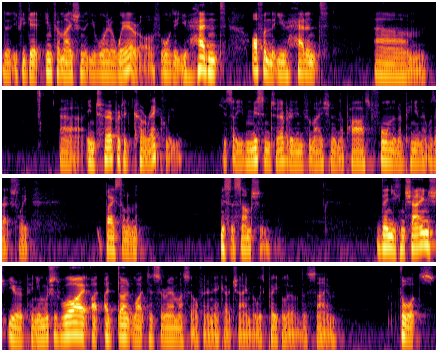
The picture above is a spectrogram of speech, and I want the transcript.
that if you get information that you weren't aware of or that you hadn't, often that you hadn't um, uh, interpreted correctly, so you'd misinterpreted information in the past, formed an opinion that was actually based on a misassumption, then you can change your opinion, which is why I, I don't like to surround myself in an echo chamber with people who have the same thoughts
